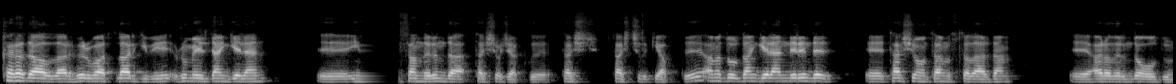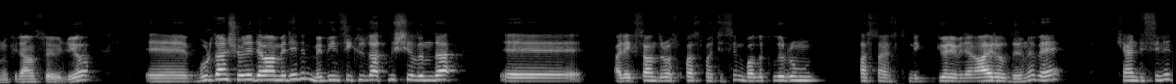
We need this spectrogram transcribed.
Karadağlılar, Hırvatlar gibi Rumeli'den gelen e, insanların da taş ocaklı, taş taşçılık yaptığı, Anadolu'dan gelenlerin de e, taş yontan ustalardan e, aralarında olduğunu filan söylüyor. E, buradan şöyle devam edelim mi? 1860 yılında e, Alexandros Paspatis'in Balıklı Rum Hastanesi'ndeki görevinden ayrıldığını ve kendisini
